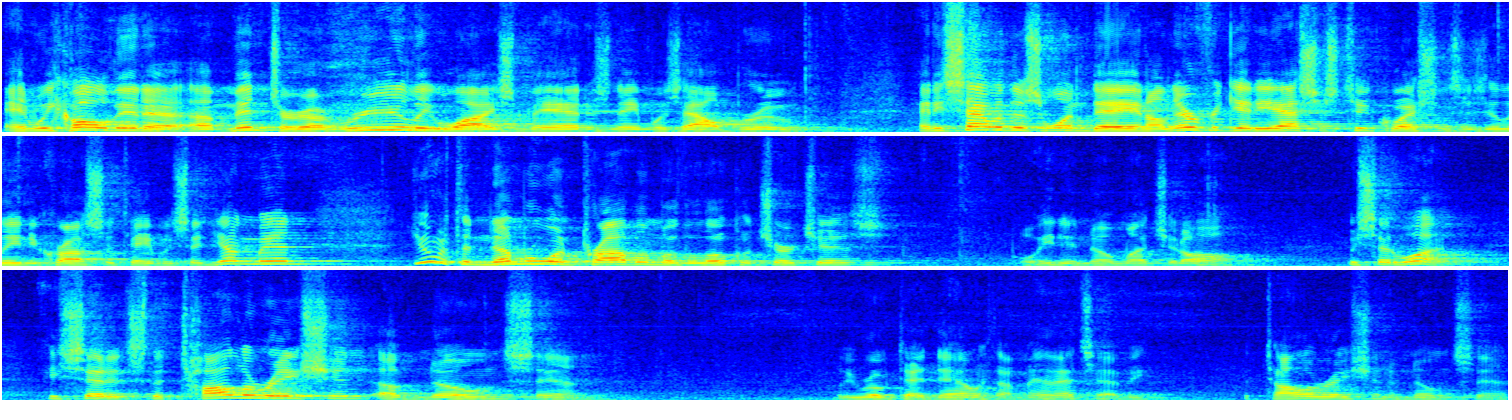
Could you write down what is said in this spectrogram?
And we called in a, a mentor, a really wise man. His name was Al Broom. And he sat with us one day, and I'll never forget, he asked us two questions as he leaned across the table. He said, Young men, you know what the number one problem of the local church is? Well, he didn't know much at all. We said, What? He said, It's the toleration of known sin. We wrote that down. We thought, man, that's heavy. The toleration of known sin.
